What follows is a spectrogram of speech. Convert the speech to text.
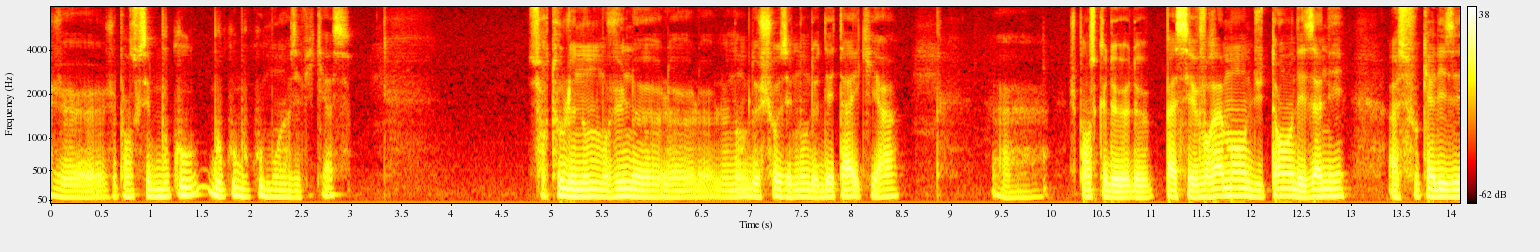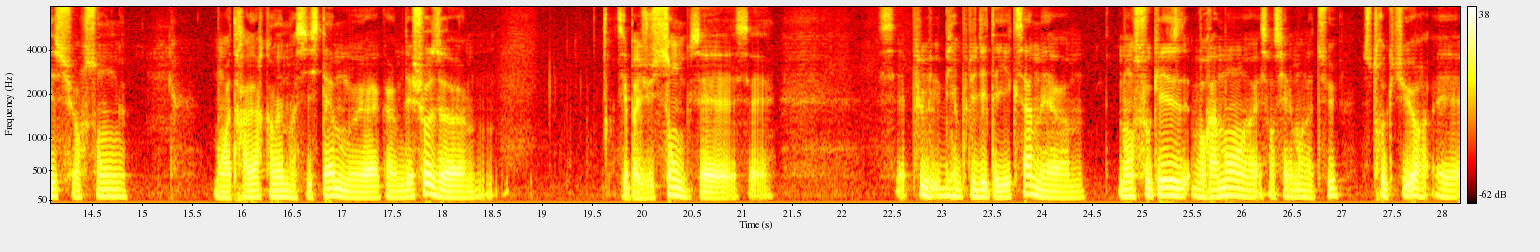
je, je pense que c'est beaucoup, beaucoup, beaucoup moins efficace. Surtout le nombre, vu le, nombre de choses et le nombre de détails qu'il y a. Euh, je pense que de, passer vraiment du temps, des années à se focaliser sur Song, bon, à travers quand même un système où il y a quand même des choses. Euh, c'est pas juste Song, c'est, bien plus détaillé que ça, mais, euh, on se focalise vraiment essentiellement là-dessus, structure et,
